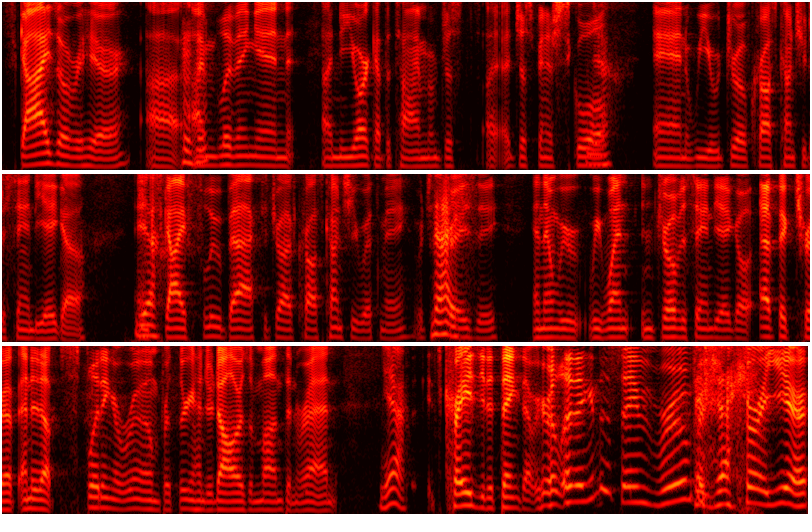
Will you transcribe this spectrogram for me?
Skies over here. Uh. I'm living in uh, New York at the time. I'm just I, I just finished school, Yeah. and we drove cross country to San Diego. And Yeah. Sky flew back to drive cross country with me, which is Nice. crazy. And then we we went and drove to San Diego. Epic trip. Ended up splitting a room for three hundred dollars a month in rent. Yeah. it's crazy to think that we were living in the same room for, Exactly. for a year.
